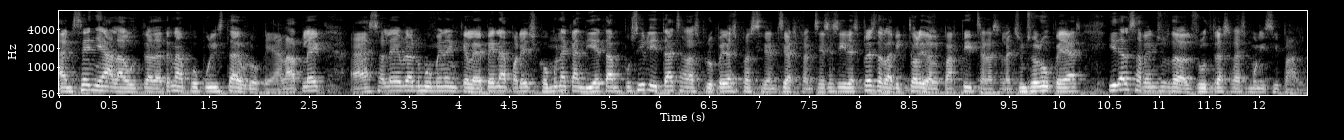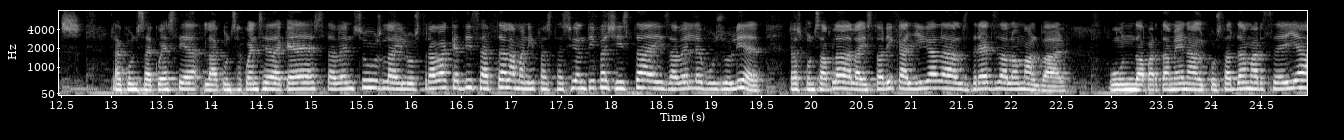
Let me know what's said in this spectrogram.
ensenya a la populista europea. La plec eh, celebra en un moment en què Le Pen apareix com una candidata amb possibilitats a les properes presidencials franceses i després de la victòria del partit a les eleccions europees i dels avenços dels ultres a les municipals. La conseqüència, la conseqüència d'aquest avenços la il·lustrava aquest dissabte la manifestació antifeixista Isabel Le Boujolier, responsable de la històrica Lliga dels Drets de l'Home al Bar, un departament al costat de Marsella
